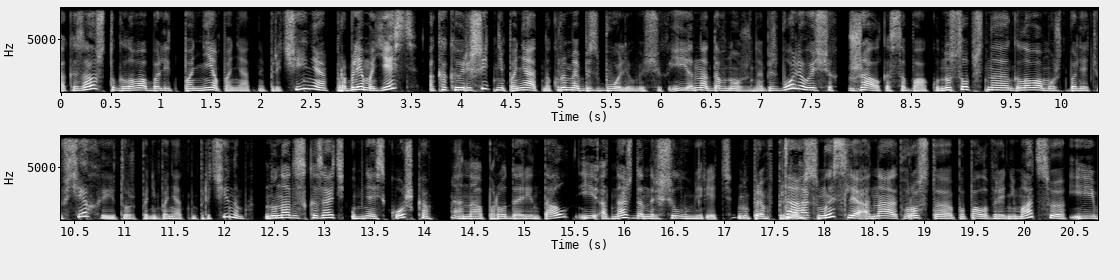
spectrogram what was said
оказалось, что голова болит по непонятной причине. Проблема есть, а как ее решить, непонятно, кроме обезболивающих. И она давно уже на обезболивающих. Жалко собаку. Ну, собственно, голова может болеть у всех, и тоже по непонятным причинам. Но надо сказать, у меня есть кошка, она порода ориентал, и однажды она решила умереть. Ну, прям в прямом так. смысле. Она просто попала в реанимацию и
